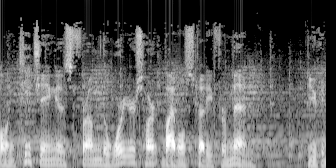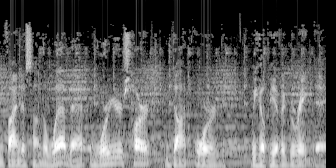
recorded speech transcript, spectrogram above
following teaching is from the Warrior's Heart Bible Study for Men. You can find us on the web at warriorsheart.org. We hope you have a great day.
